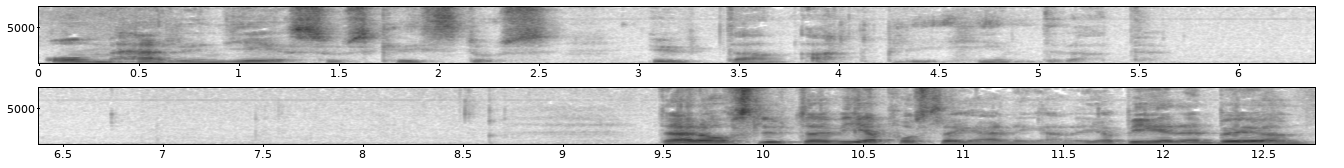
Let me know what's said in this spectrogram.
om Herren Jesus Kristus utan att bli hindrad. Där avslutar vi apostlagärningarna. Jag ber en bön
